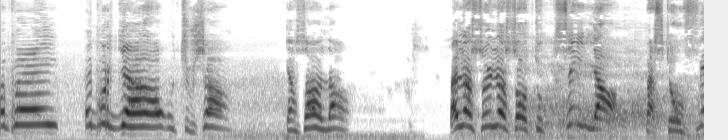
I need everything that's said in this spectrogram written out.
Non, tu ça. Comme ça, là. Ben là, ceux-là sont tout petits, là. Parce qu'au fait,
